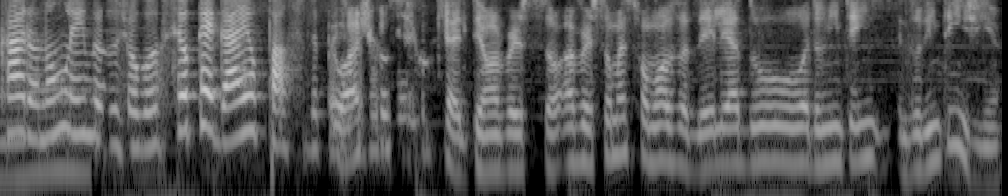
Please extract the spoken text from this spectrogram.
Cara, eu não lembro do jogo. Se eu pegar, eu passo depois. Eu acho que eu sei qual que é. Ele tem uma versão. A versão mais famosa dele é do, é do, Ninten, do Nintendinho.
